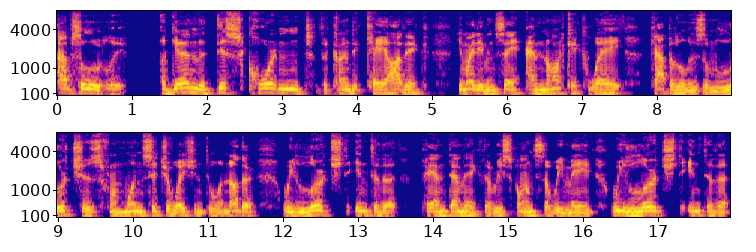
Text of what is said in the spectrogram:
Absolutely. Again, the discordant, the kind of chaotic, you might even say anarchic way capitalism lurches from one situation to another. We lurched into the pandemic, the response that we made, we lurched into the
